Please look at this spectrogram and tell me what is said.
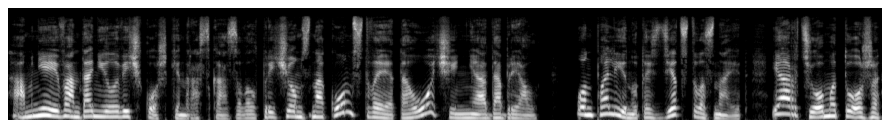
А мне Иван Данилович Кошкин рассказывал, причем знакомство это очень не одобрял. Он Полину-то с детства знает, и Артема тоже,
